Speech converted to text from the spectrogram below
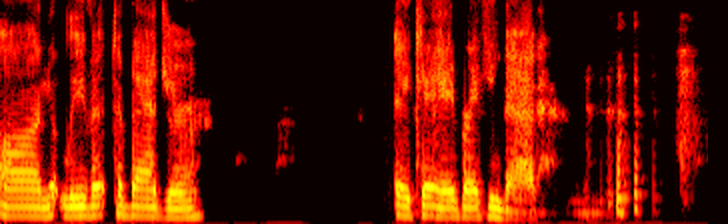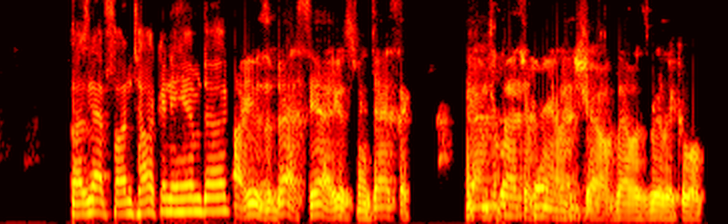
on Leave It to Badger, aka Breaking Bad. Wasn't that fun talking to him, Doug? oh, he was the best. Yeah, he was fantastic. And I'm such a fan of that show. That was really cool.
